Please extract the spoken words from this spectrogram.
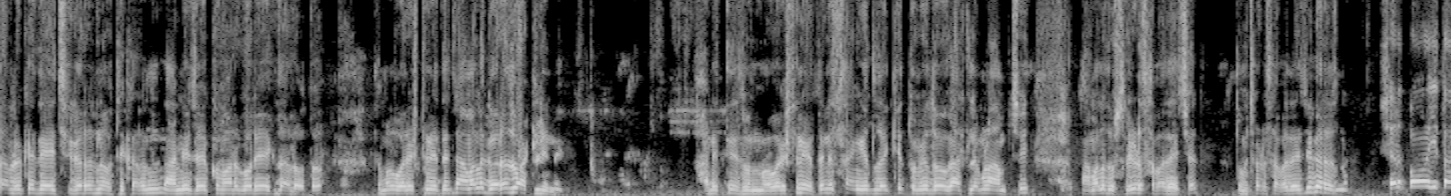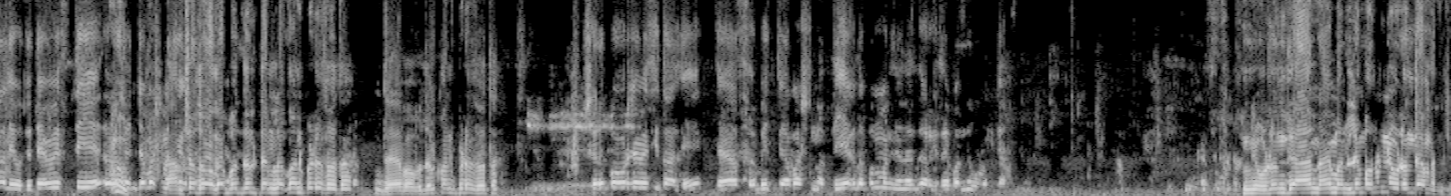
तालुक्यात यायची गरज नव्हती कारण आम्ही जयकुमार गोरे एक झालो होतो. त्यामुळे वरिष्ठ नेत्यांची आम्हाला गरज वाटली नाही. आणि तेच मग वरिष्ठ नेत्यांनीच सांगितलं की तुम्ही दोघं असल्यामुळे आमची आम्हाला दुसरीकडे सभा द्यायची आहेत. तुमच्याकडे सभा द्यायची गरज नाही. शरद पवार इथं आले होते त्यावेळेस ते आमच्या दोघांबद्दल त्यांना कॉन्फिडन्स होता. जयाबाबद्दल कॉन्फिडन्स होता. शरद पवार ज्यावेळेस इथं आले. त्या सभेत त्या भाषणात ते एकदा पण म्हणले नाही गाडगे साहेबांनी निवडून द्या. निवडून द्या नाही म्हणले म्हणून निवडून द्या म्हणले.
